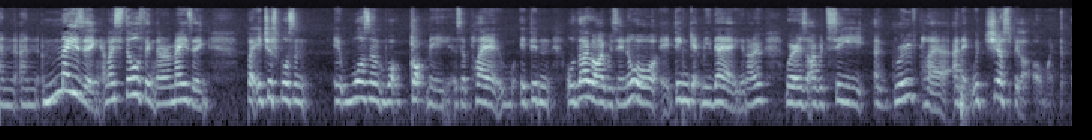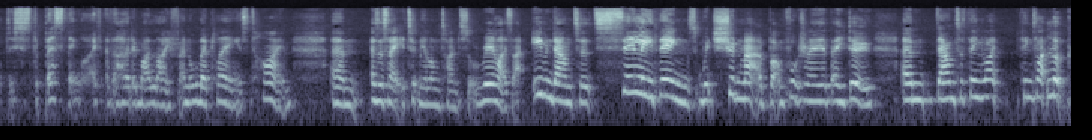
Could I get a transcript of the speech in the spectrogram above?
and, and amazing, and I still think they're amazing, but it just wasn't it wasn't what got me as a player. It didn't, although I was in awe, it didn't get me there, you know. Whereas I would see a groove player and it would just be like, oh my god, this is the best thing I've ever heard in my life, and all they're playing is time. Um, as I say, it took me a long time to sort of realise that, even down to silly things which shouldn't matter, but unfortunately they do. Um, down to thing like things like look,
